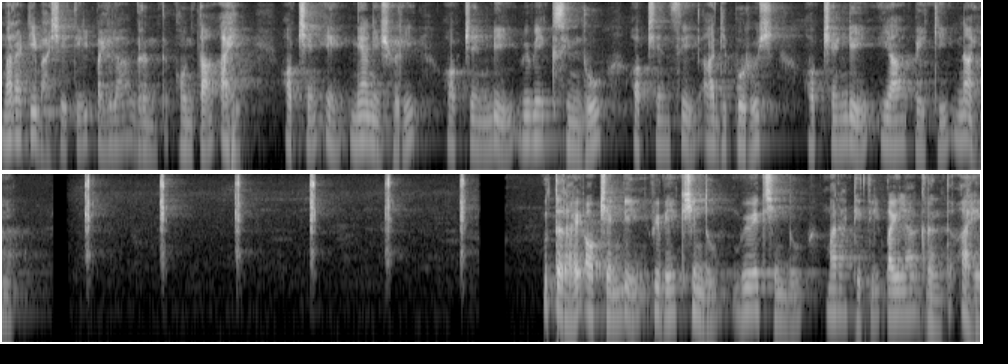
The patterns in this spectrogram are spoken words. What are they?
मराठी भाषेतील पहिला ग्रंथ कोणता आहे? Option A Dnyaneshwari option B Vivek Sindhu option C Adipurush option D यापैकी नाही उत्तर आहे ऑप्शन बी विवेक सिंधू विवेक सिंधू मराठीतील पहिला ग्रंथ आहे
